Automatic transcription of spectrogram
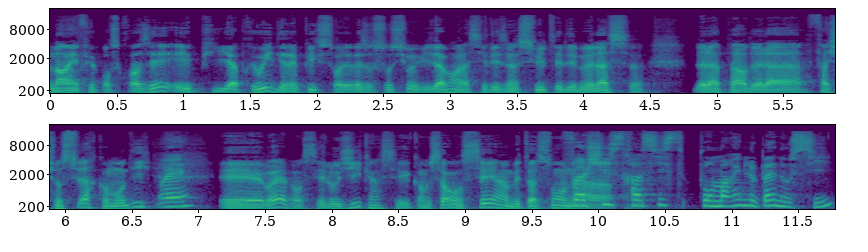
n'a rien fait pour se croiser. Et puis après, oui, des répliques sur les réseaux sociaux, évidemment. Là, c'est des insultes et des menaces de la part de la fachosphère, comme on dit. Ouais. Et ouais, bon, c'est logique, hein, c'est comme ça, on sait. Hein, mais de toute façon, on Fasciste, raciste, pour Marine Le Pen aussi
